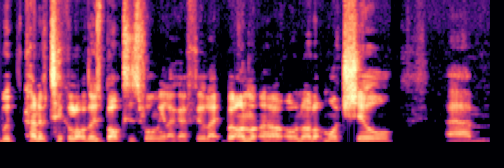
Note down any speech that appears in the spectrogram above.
would kind of tick a lot of those boxes for me. Like I feel like, but on uh, on a lot more chill, um,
